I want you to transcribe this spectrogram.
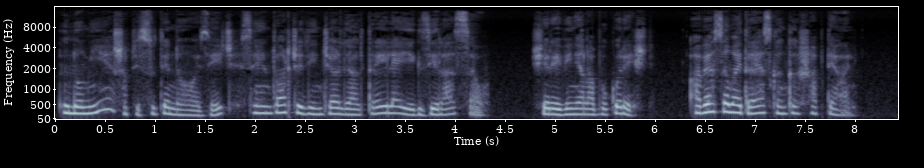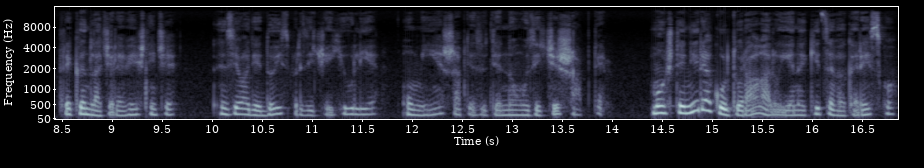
În 1790 se întoarce din cel de-al treilea exil al său și revine la București. Avea să mai trăiască încă șapte ani, trecând la cele veșnice în ziua de 12 iulie 1797. Moștenirea culturală a lui Enăchiță Văcărescu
